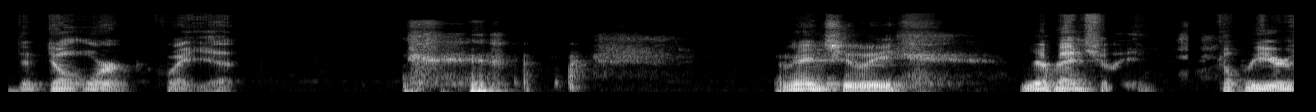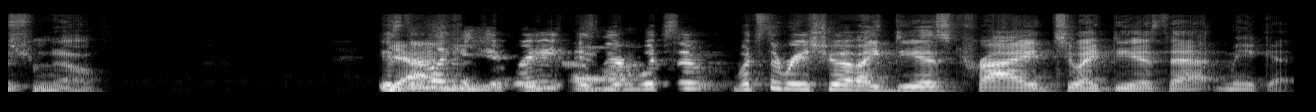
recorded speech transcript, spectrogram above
that don't work quite yet. eventually. Yeah, eventually, a couple years from now. Is yeah, there like I mean, a rate? Is there what's the what's the ratio of ideas tried to ideas that make it?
